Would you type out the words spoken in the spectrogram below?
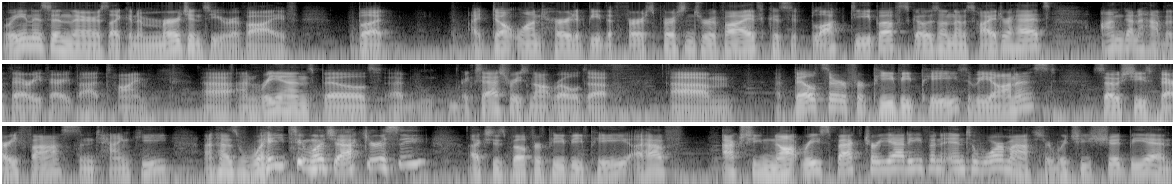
Rian in there as like an emergency revive, but I don't want her to be the first person to revive because if block debuffs goes on those Hydra heads, I'm going to have a very, very bad time. Uh, and Rian's build, um, accessories not rolled up. Um, I built her for PvP, to be honest. So she's very fast and tanky and has way too much accuracy. Actually, she's built for PvP. I have actually not respec her yet even into War Master, which she should be in.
